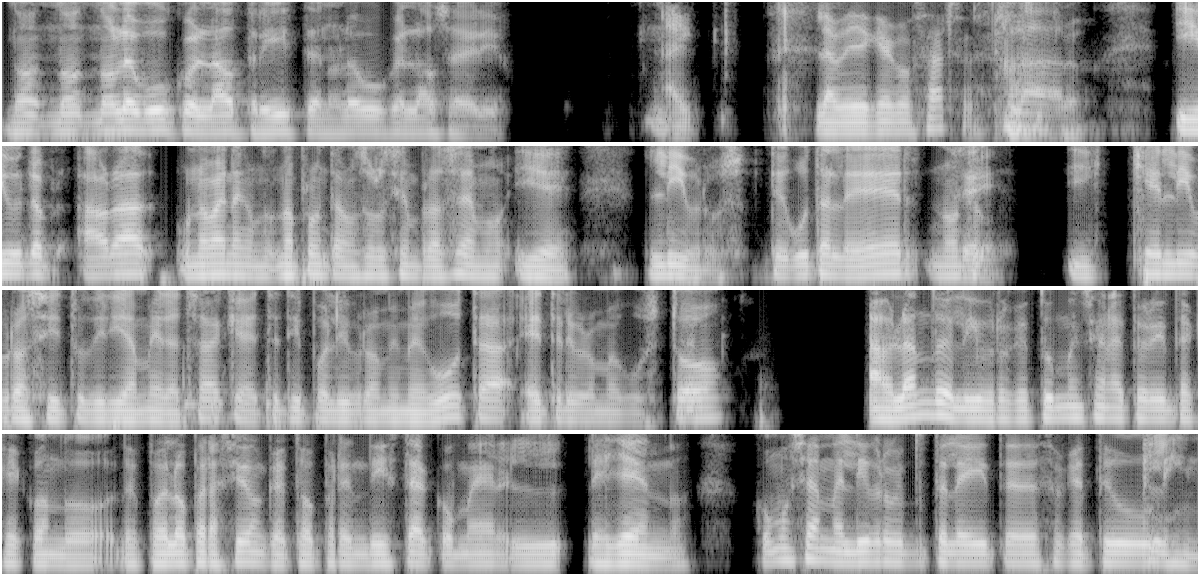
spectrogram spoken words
no, no, no le busco el lado triste, no le busco el lado serio. Ay, la vida hay que gozarse. Claro. Y una- ahora, una, vaina, una pregunta que nosotros siempre hacemos y es, libros. ¿Te gusta leer? ¿No Sí. te- ¿Y qué libro así tú dirías, mira, ¿sabes que Este tipo de libro a mí me gusta, este libro me gustó. Hablando del libro que tú mencionaste ahorita que cuando, después de la operación, que tú aprendiste a comer leyendo, ¿cómo se llama el libro que tú te leíste de eso que tú, Clean.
